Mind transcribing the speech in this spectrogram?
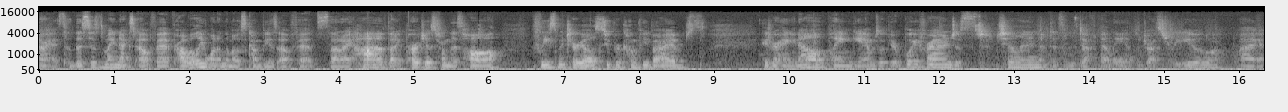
Alright, so this is my next outfit. Probably one of the most comfiest outfits that I have, that I purchased from this haul fleece material, super comfy vibes. If you're hanging out, playing games with your boyfriend, just chilling, this is definitely the dress for you. I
